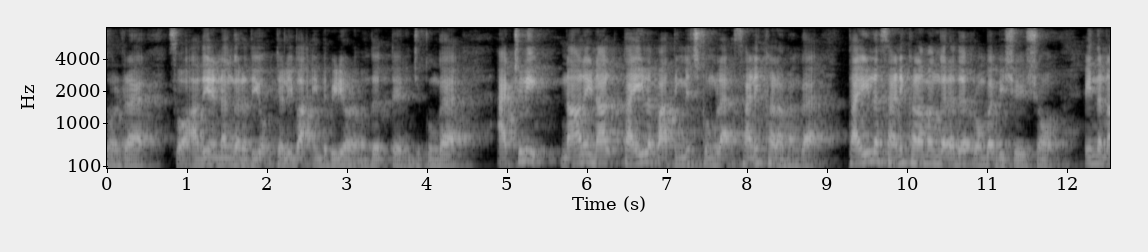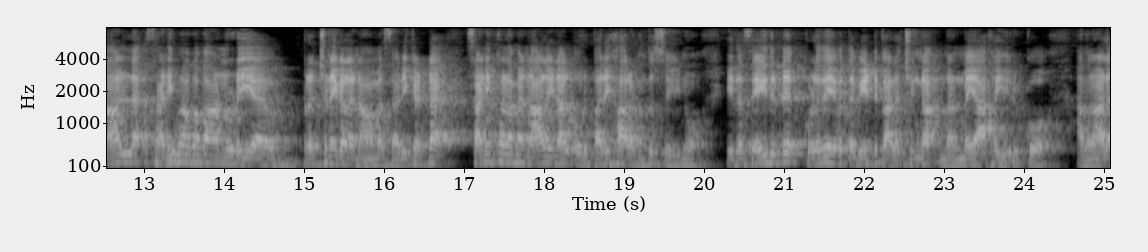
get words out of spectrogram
சொல்கிறேன் ஸோ அது என்னங்கிறதையும் தெளிவாக இந்த வீடியோவில் வந்து தெரிஞ்சுக்குங்க. ஆக்சுவலி நாளை நாள் தையில் பார்த்தீங்கன்னு வச்சுக்கோங்களேன் சனிக்கிழமைங்க. தையில் சனிக்கிழமைங்கிறது ரொம்ப விசேஷம். இந்த நாளில் சனி பகவானுடைய பிரச்சனைகளை நாம் சரிக்கட்ட சனிக்கிழமை நாளை நாள் ஒரு பரிகாரம் வந்து செய்யணும். இதை செய்துட்டு குலதெய்வத்தை வீட்டுக்கு அழைச்சிங்கன்னா நன்மையாக இருக்கும். அதனால்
